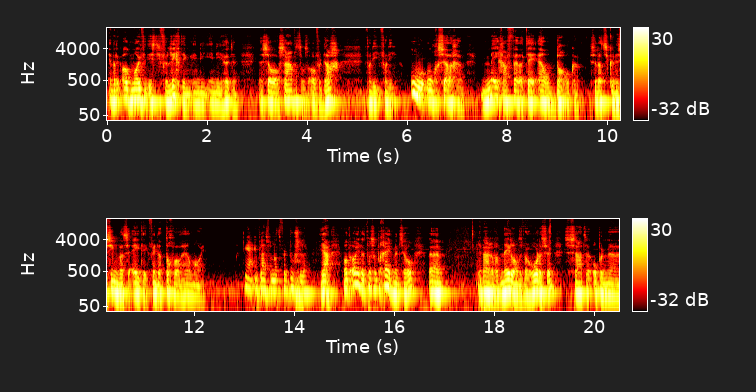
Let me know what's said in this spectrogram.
En wat ik ook mooi vind, is die verlichting in die, in die hutten. Eh, Zowel s'avonds als overdag. Van die, van die oerongezellige, mega felle TL-balken. Zodat ze kunnen zien wat ze eten. Ik vind dat toch wel heel mooi. ja, in plaats van dat verdoezelen. Ja, want oh ja, dat was op een gegeven moment zo. Eh, er waren wat Nederlanders, waar hoorden ze? Ze zaten op een, eh,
